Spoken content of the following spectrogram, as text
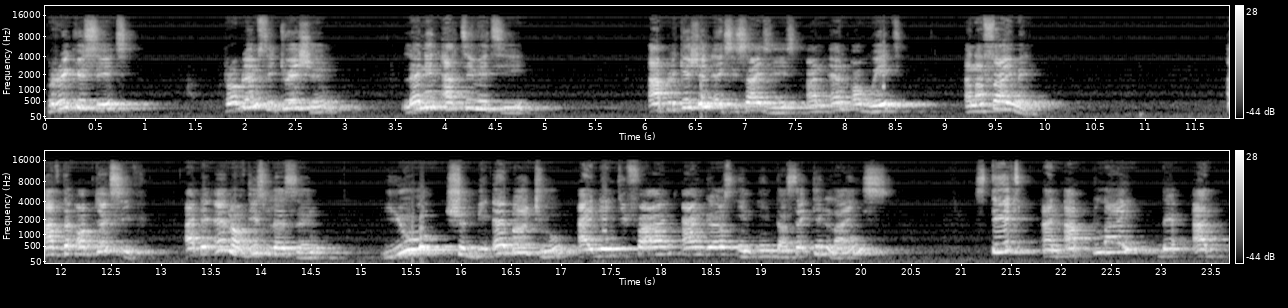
prerequisites, problem situation, learning activity, application exercises, and end up with an assignment. At the objective, at the end of this lesson, you should be able to identify angles in intersecting lines, state and apply the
